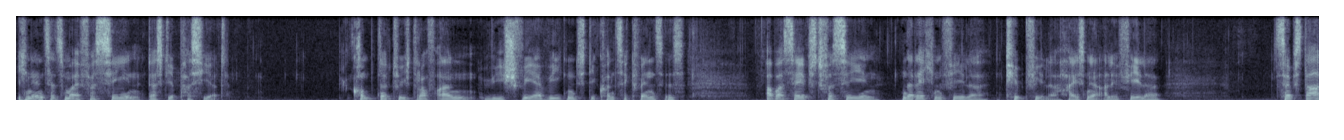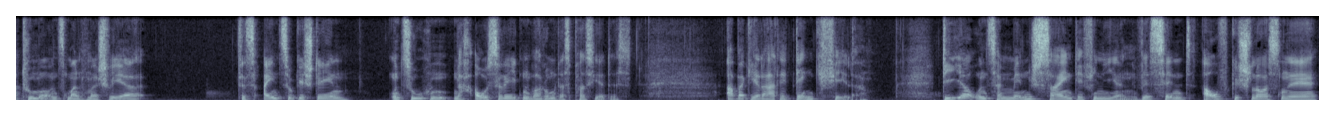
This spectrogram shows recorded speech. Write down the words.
ich nenne es jetzt mal Versehen, das dir passiert, kommt natürlich darauf an, wie schwerwiegend die Konsequenz ist. Aber selbst Versehen, ein Rechenfehler, Tippfehler, heißen ja alle Fehler. Selbst da tun wir uns manchmal schwer, das einzugestehen und suchen nach Ausreden, warum das passiert ist. Aber gerade Denkfehler, die ja unser Menschsein definieren. Wir sind aufgeschlossene,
